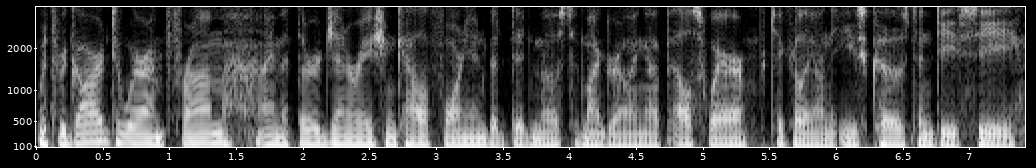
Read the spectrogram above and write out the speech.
With regard to where I'm from, I'm a third generation Californian, but did most of my growing up elsewhere, particularly on the East Coast and DC,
